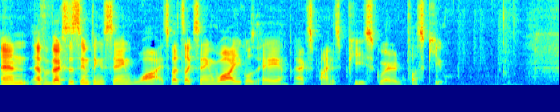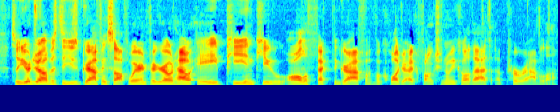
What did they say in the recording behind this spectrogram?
And f of x is the same thing as saying y, so that's like saying y equals a x minus p squared plus q. So your job is to use graphing software and figure out how A, P, and Q all affect the graph of a quadratic function. We call that a parabola.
